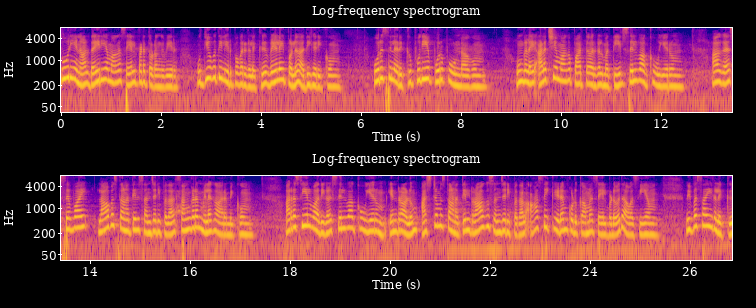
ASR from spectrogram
சூரியனால் தைரியமாக செயல்படத் தொடங்குவீர். உத்தியோகத்தில் இருப்பவர்களுக்கு வேலைப்பளு அதிகரிக்கும். ஒரு சிலருக்கு புதிய பொறுப்பு உண்டாகும். உங்களை அலட்சியமாக பார்த்தவர்கள் மத்தியில் செல்வாக்கு உயரும். ஆக செவ்வாய் லாபஸ்தானத்தில் சஞ்சரிப்பதால் சங்கடம் விலக ஆரம்பிக்கும். அரசியல்வாதிகள் செல்வாக்கு உயரும் என்றாலும் அஷ்டமஸ்தானத்தில் ராகு சஞ்சரிப்பதால் ஆசைக்கு இடம் கொடுக்காமல் செயல்படுவது அவசியம். விவசாயிகளுக்கு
